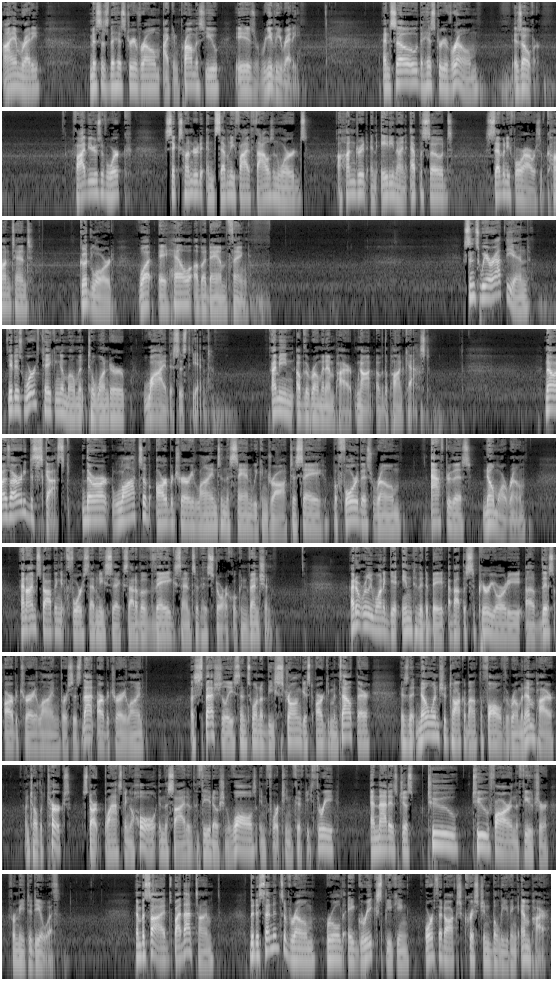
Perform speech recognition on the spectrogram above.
I am ready. Mrs. The History of Rome, I can promise you, is really ready. And so, the history of Rome is over. Five years of work, 675,000 words, 189 episodes, 74 hours of content. Good lord, what a hell of a damn thing. Since we are at the end, it is worth taking a moment to wonder why this is the end. I mean, of the Roman Empire, not of the podcast. Now, as I already discussed, there are lots of arbitrary lines in the sand we can draw to say, before this Rome, after this, no more Rome. And I'm stopping at 476 out of a vague sense of historical convention. I don't really want to get into the debate about the superiority of this arbitrary line versus that arbitrary line, especially since one of the strongest arguments out there is that no one should talk about the fall of the Roman Empire until the Turks start blasting a hole in the side of the Theodosian walls in 1453, and that is just too, too far in the future for me to deal with. And besides, by that time, the descendants of Rome ruled a Greek-speaking, Orthodox Christian-believing empire,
